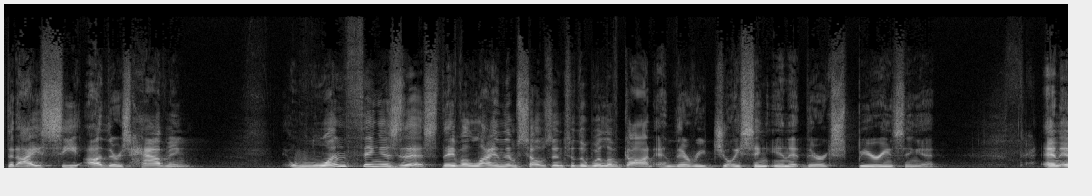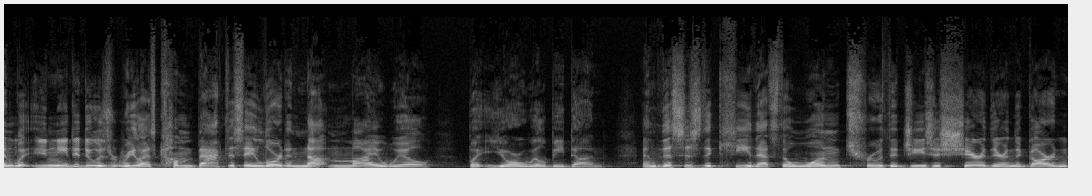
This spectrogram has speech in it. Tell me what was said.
that I see others having? one thing is this they've aligned themselves into the will of God and they're rejoicing in it, they're experiencing it. And, and what you need to do is realize, come back to say, Lord, and not my will, but your will be done. And this is the key. That's the one truth that Jesus shared there in the garden.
